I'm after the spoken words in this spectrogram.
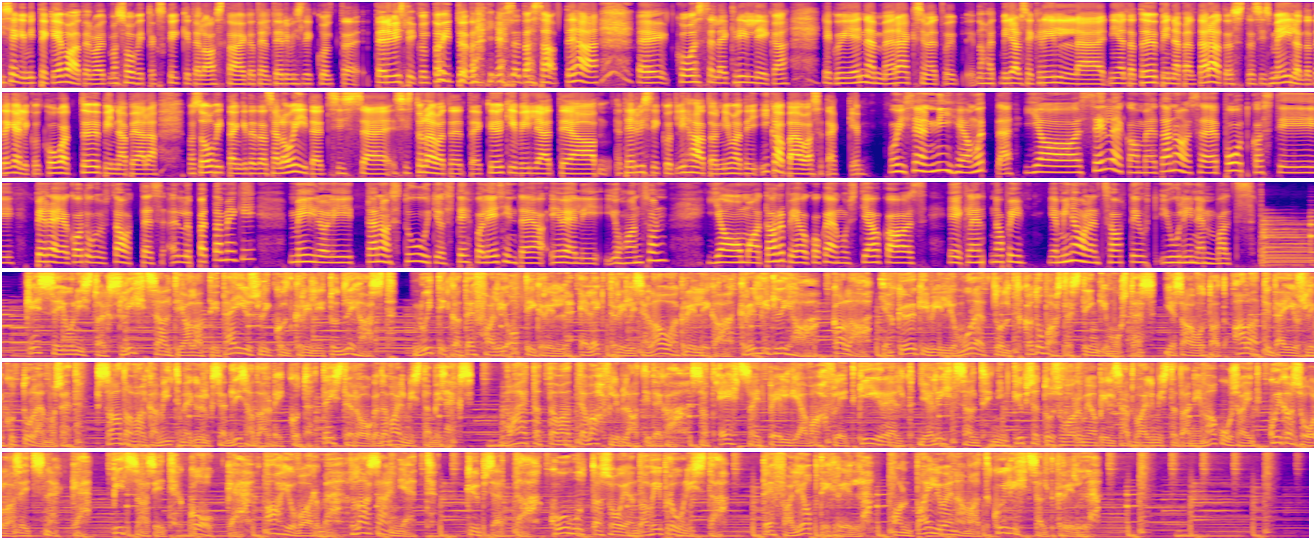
isegi mitte kevadel, vaid ma soovitaks kõikidel aastaaegadel tervislikult, tervislikult toituda ja seda saab teha eh, koos selle grilliga. ja kui ennem me rääkisime, et võib noh, et millal see grill eh, nii-öelda tööpinna pealt ära tõsta, siis meil on ta tegelikult kogu aeg tööpinna peal. ma soovitangi teda seal hoida, et siis, eh, siis tulevad need köögiviljad ja tervislikud lihad on niimoodi igapäevased äkki oi, see on nii hea mõte ja sellega me tänase podcasti Pere ja Kodu saates lõpetamegi. meil oli täna stuudios Tehvali esindaja Eveli Johanson ja oma tarbijakogemust jagas Eglen Nabi ja mina olen saatejuht Juuli Nemvalts kes ei unistaks lihtsalt ja alati täiuslikult grillitud lihast? Nutika Tefali optigrill elektrilise lauagrilliga grillid liha, kala ja köögivilju muretult ka tubastes tingimustes ja saavutad alati täiuslikud tulemused. saadaval ka mitmekülgsed lisatarvikud teiste roogade valmistamiseks. vahetatavate vahvliplaatidega saad ehtsaid Belgia vahvleid kiirelt ja lihtsalt ning küpsetusvormi abil saad valmistada nii magusaid kui ka soolaseid snäkke, pitsasid, kooke, ahjuvorme, lasanjet. küpseta, kuumuta, soojenda või pruunista Tehvali optigrill on palju enamat kui lihtsalt grill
